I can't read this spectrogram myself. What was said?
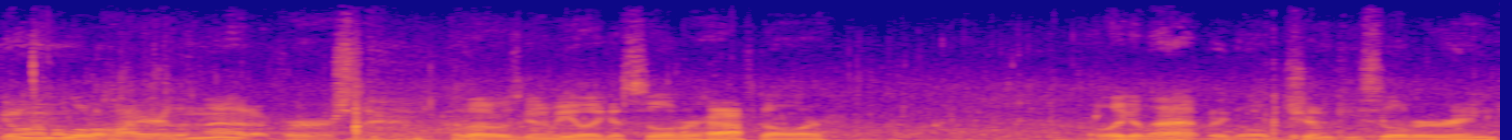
going a little higher than that at first. I thought it was going to be like a silver half dollar. But look at that big old chunky silver ring.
